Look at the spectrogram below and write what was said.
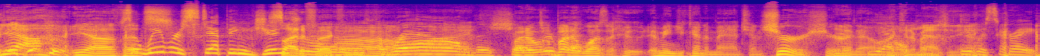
Yeah, yeah. So we were stepping gingerly effect. Oh, around My. the but it, but it was a hoot. I mean, you can imagine. Sure, sure. You know, I can imagine. Yeah. It was great.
